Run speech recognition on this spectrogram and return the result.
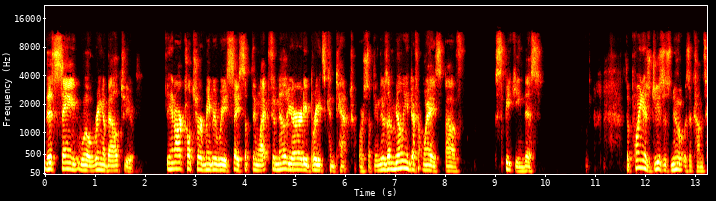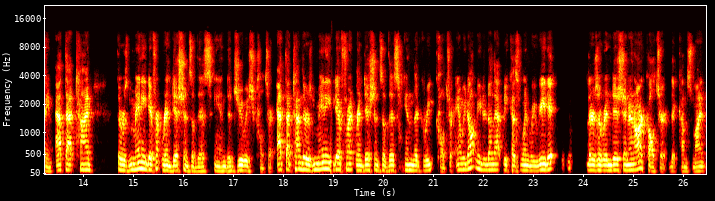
this saying will ring a bell to you. In our culture, maybe we say something like familiarity breeds contempt or something. There's a million different ways of speaking this. The point is, Jesus knew it was a common saying. At that time, there was many different renditions of this in the Jewish culture. At that time, there was many different renditions of this in the Greek culture. And we don't need to know that because when we read it, there's a rendition in our culture that comes to mind.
